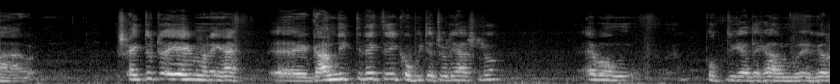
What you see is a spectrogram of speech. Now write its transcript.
আর সাহিত্যটা এই মানে গান লিখতে লিখতে এই কবিতা চলে আসলো এবং পত্রিকা দেখা আরম্ভ হয়ে গেল।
